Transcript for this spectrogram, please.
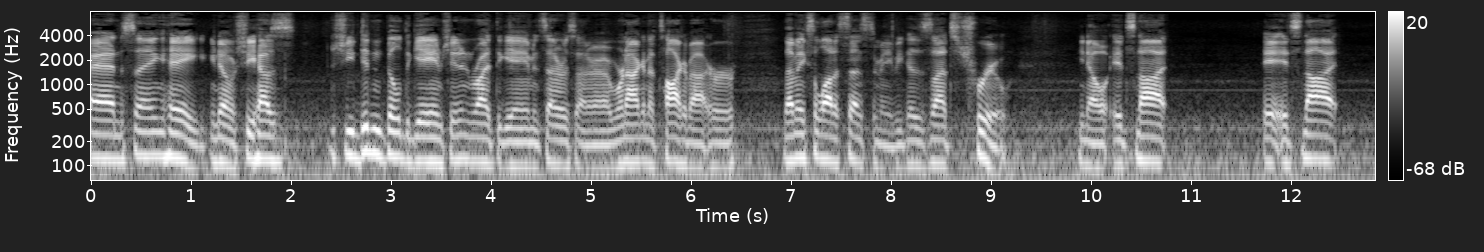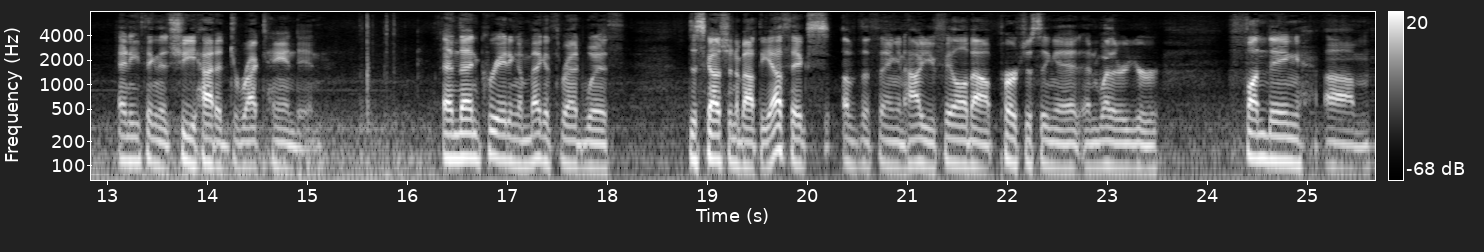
and saying, hey, you know, she has, she didn't build the game, she didn't write the game, etc., etc. We're not going to talk about her. That makes a lot of sense to me because that's true. You know, it's not, it's not anything that she had a direct hand in. And then creating a mega thread with discussion about the ethics of the thing and how you feel about purchasing it and whether you're funding um,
